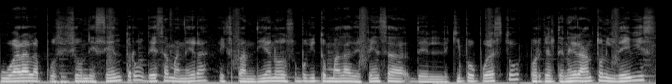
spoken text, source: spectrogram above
jugara la posición de centro. De esa manera expandíamos un poquito más la defensa del equipo opuesto. Porque al tener a Anthony Davis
